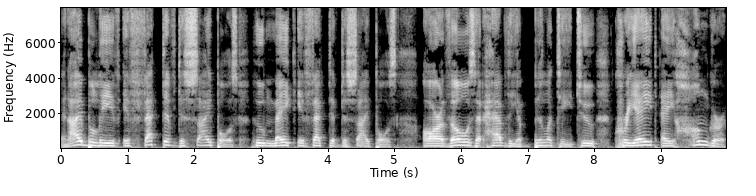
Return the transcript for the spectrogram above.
And I believe effective disciples who make effective disciples are those that have the ability to create a hunger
